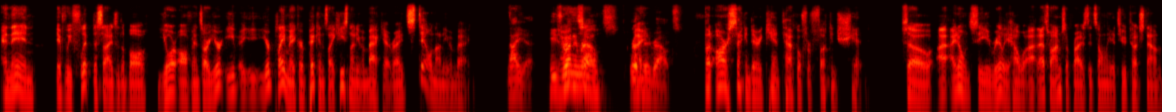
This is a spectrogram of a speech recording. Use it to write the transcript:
And then if we flip the sides of the ball, your offense or your your playmaker Pickens, like he's not even back yet, right? Still not even back. Not yet. He's running so- routes, limited routes. but our secondary can't tackle for fucking shit. So I, I don't see really how. I, that's why I'm surprised it's only a two touchdown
